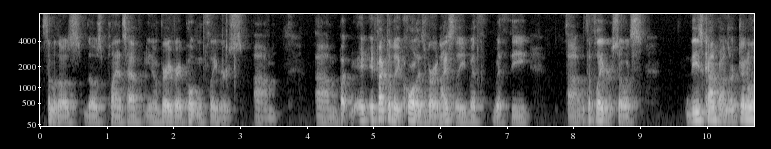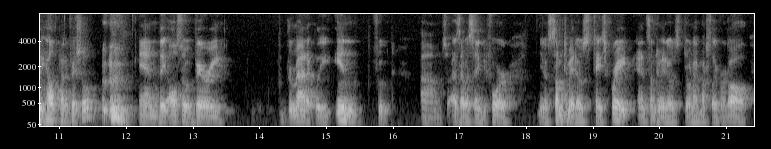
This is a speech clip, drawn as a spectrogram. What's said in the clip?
some of those those plants have you know very very potent flavors. Um, um, but it effectively correlates very nicely with with the uh, with the flavor. So it's these compounds are generally health beneficial, and they also vary dramatically in food. Um, so as I was saying before, you know, some tomatoes taste great, and some tomatoes don't have much flavor at all.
